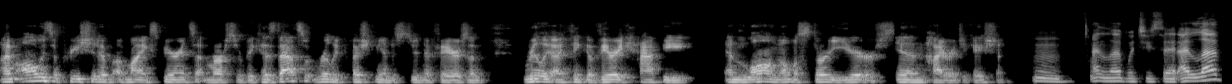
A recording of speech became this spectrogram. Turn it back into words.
I'm always appreciative of my experience at Mercer because that's what really pushed me into student affairs and really, I think, a very happy and long, almost 30 years in higher education. Mm, I love what you said. I love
